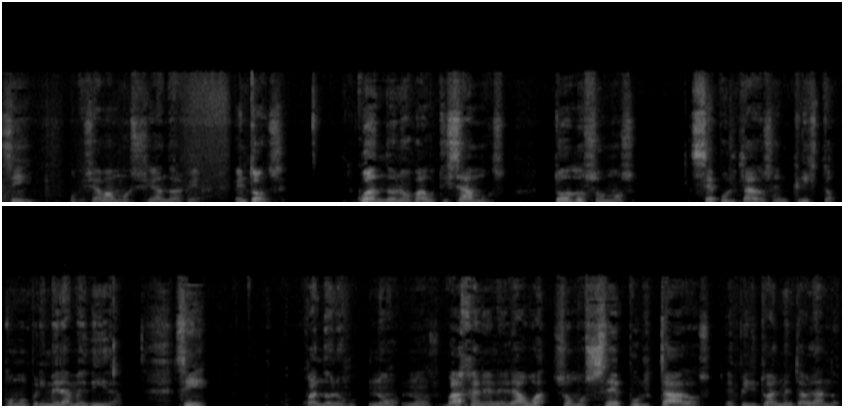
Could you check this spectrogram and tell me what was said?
¿sí? Porque ya vamos llegando al final. Entonces, cuando nos bautizamos, todos somos sepultados en Cristo como primera medida. ¿Sí? Cuando nos, nos bajan en el agua, somos sepultados, espiritualmente hablando,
